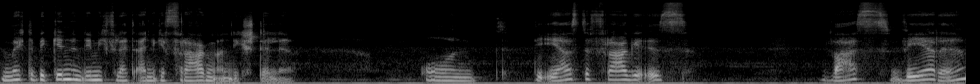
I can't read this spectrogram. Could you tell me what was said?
möchte beginnen, indem ich vielleicht einige Fragen an dich stelle. Und die erste Frage ist, was wäre,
